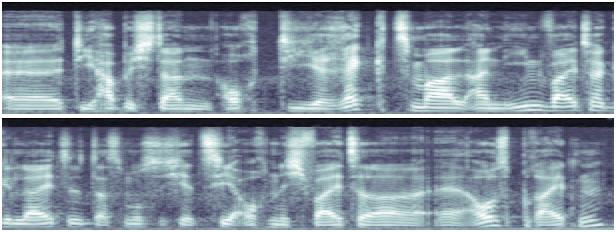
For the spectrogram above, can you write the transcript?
Äh, die habe ich dann auch direkt mal an ihn weitergeleitet. Das muss ich jetzt hier auch nicht weiter äh, ausbreiten.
